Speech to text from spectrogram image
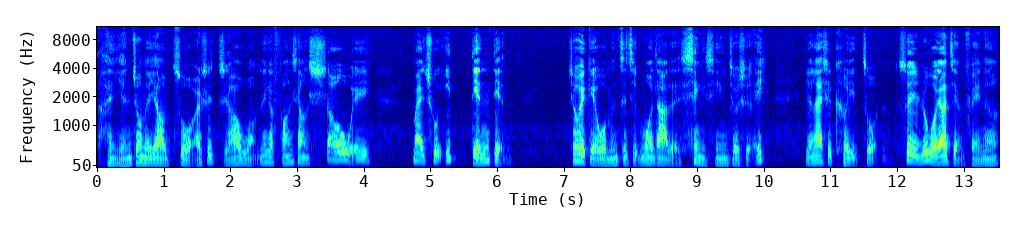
很严重的要做，而是只要往那个方向稍微迈出一点点。就会给我们自己莫大的信心，就是哎，原来是可以做的。所以如果要减肥呢，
